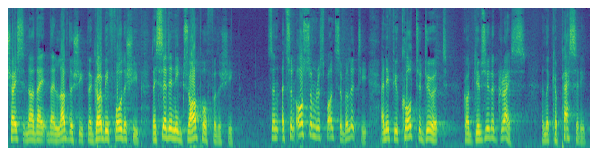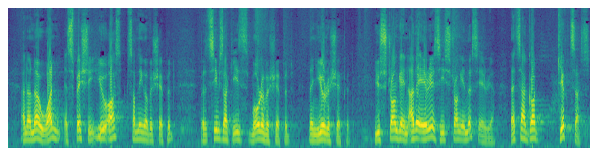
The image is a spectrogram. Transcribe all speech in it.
chasing. No, they, they love the sheep. They go before the sheep. They set an example for the sheep. It's an, it's an awesome responsibility. And if you're called to do it, God gives you the grace and the capacity. And I know one, especially, you are something of a shepherd, but it seems like he's more of a shepherd than you're a shepherd. You're stronger in other areas, he's strong in this area. That's how God gifts us.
